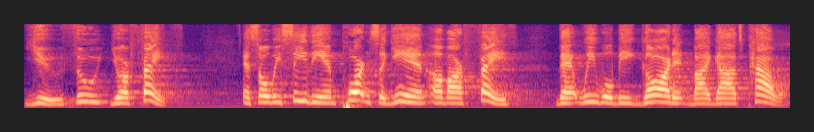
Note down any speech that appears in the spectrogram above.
you through your faith. And so we see the importance again of our faith that we will be guarded by God's power.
